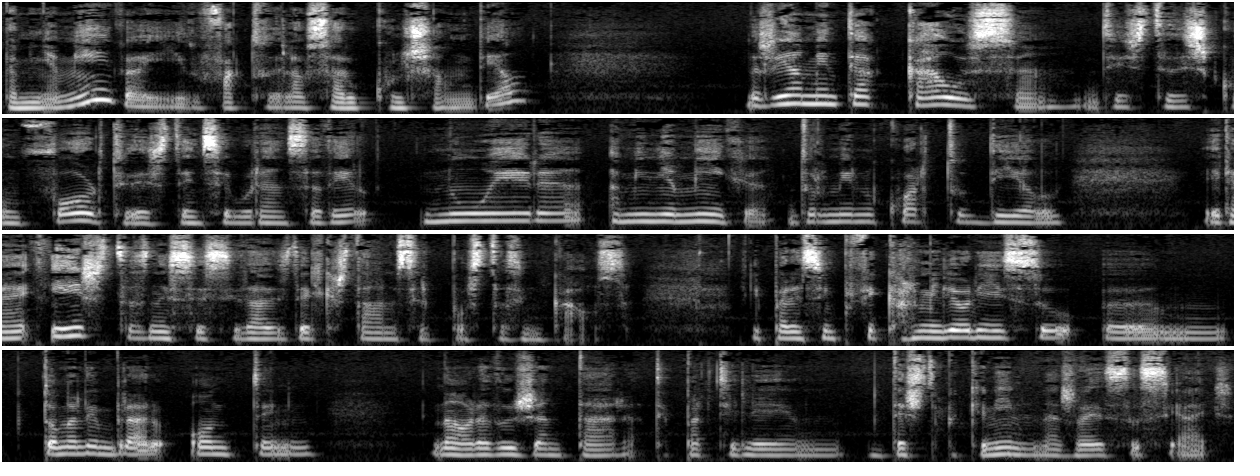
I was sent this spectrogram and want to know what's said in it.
da minha amiga e do facto de ela usar o colchão dele, mas realmente a causa deste desconforto e desta insegurança dele não era a minha amiga dormir no quarto dele. Eram estas necessidades dele que estavam a ser postas em causa. E para simplificar melhor isso, um, estou-me a lembrar ontem, na hora do jantar, até partilhei um, um texto pequenino nas redes sociais.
